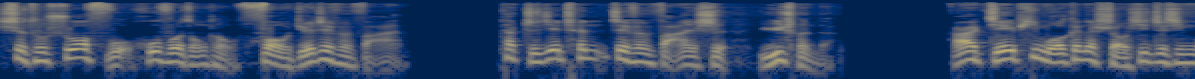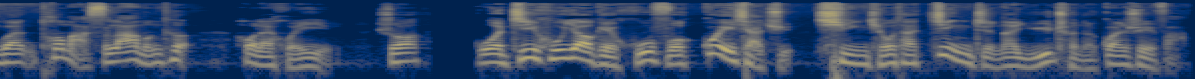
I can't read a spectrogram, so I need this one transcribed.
试图说服胡佛总统否决这份法案。他直接称这份法案是愚蠢的。而杰皮摩根的首席执行官托马斯拉蒙特后来回忆说：“我几乎要给胡佛跪下去，请求他禁止那愚蠢的关税法。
